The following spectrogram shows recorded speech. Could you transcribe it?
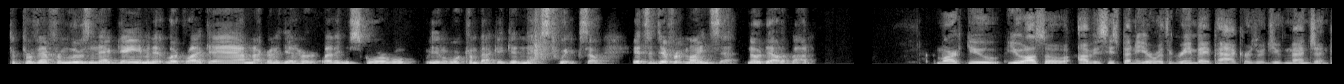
to prevent from losing that game. And it looked like, eh, I'm not going to get hurt. Let him score. We'll, you know, we'll come back again next week. So it's a different mindset, no doubt about it. Mark, you you also obviously spent a year with the Green Bay Packers, which you've mentioned.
